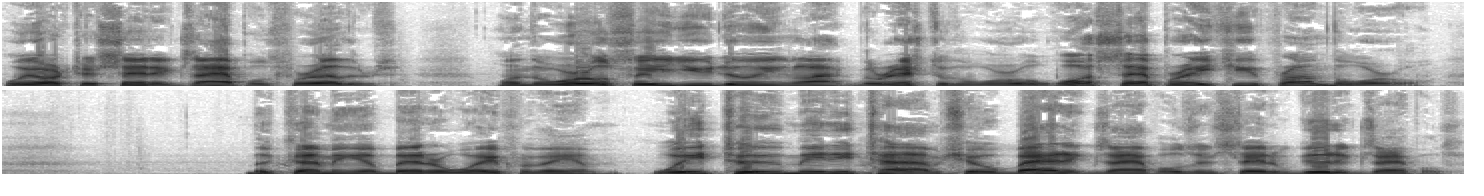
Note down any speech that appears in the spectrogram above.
We are to set examples for others. When the world sees you doing like the rest of the world, what separates you from the world? Becoming a better way for them. We too many times show bad examples instead of good examples.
